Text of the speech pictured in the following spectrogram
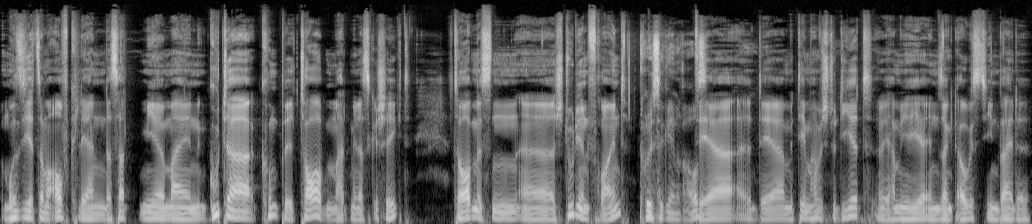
muss ich jetzt nochmal aufklären. Das hat mir mein guter Kumpel Torben hat mir das geschickt. Torben ist ein äh, Studienfreund, Grüße gehen raus. der, der, mit dem habe ich studiert. Wir haben hier in St. Augustin beide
